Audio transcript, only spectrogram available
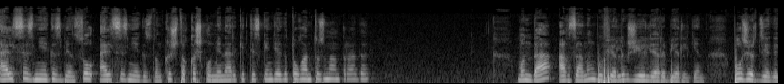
әлсіз негізбен сол әлсіз негіздің күшті қышқылмен әрекеттескендегі туған тұзынан тұрады. Мұнда ағзаның буферлік жүйелері берілген. Бұл жердегі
